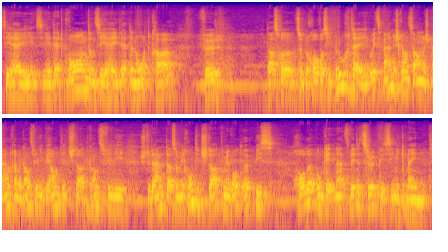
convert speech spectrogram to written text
sie, haben, sie haben dort gewohnt und sie haben dort einen Ort gehabt, für das zu bekommen, was sie gebraucht haben. Und jetzt Bern ist ganz anders. In Bern kommen ganz viele Beamte in die Stadt, ganz viele Studenten. Also man kommt in die Stadt, man will etwas holen und geht nicht wieder zurück in seine Gemeinde.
